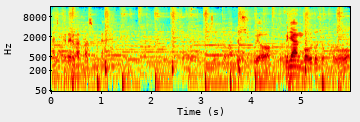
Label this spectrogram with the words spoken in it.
가지 그대로 갖고 왔습니다. 찜도 만들 수 있고요. 그냥 먹어도 좋고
